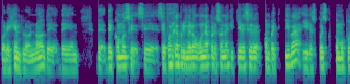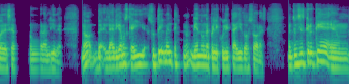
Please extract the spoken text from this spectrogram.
por ejemplo, ¿no? De, de, cómo se, se, forja primero una persona que quiere ser competitiva y después cómo puede ser un gran líder, ¿no? digamos que ahí sutilmente. Viendo una peliculita ahí dos horas. Entonces creo que em,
